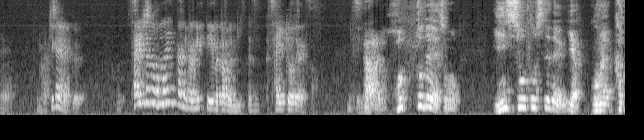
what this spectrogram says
もう、間違いなく。最初の5年間に限って言えば多分最強じゃないですか。だからね、ほんとね、その、印象としてね、いや、ごめん、勝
